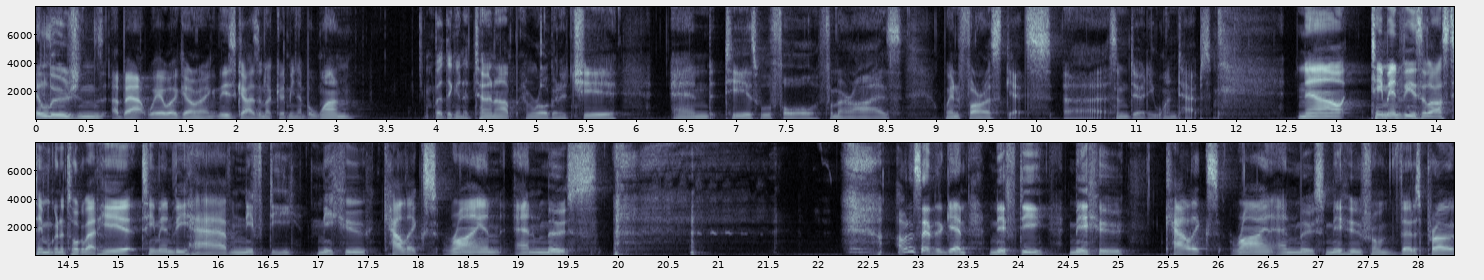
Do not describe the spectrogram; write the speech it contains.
illusions about where we're going. These guys are not going to be number one, but they're going to turn up, and we're all going to cheer, and tears will fall from our eyes when f0rest gets uh, some dirty one taps. Now, Team Envy is the last team we're going to talk about here. Team Envy have Nifty, MICHU, Calyx, ryann, and Moose. I'm going to say that again. Nifty, MICHU, Calyx, ryann, and Moose. MICHU from Virtus Pro,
